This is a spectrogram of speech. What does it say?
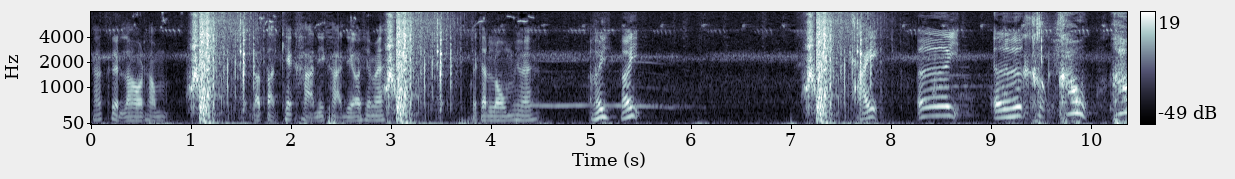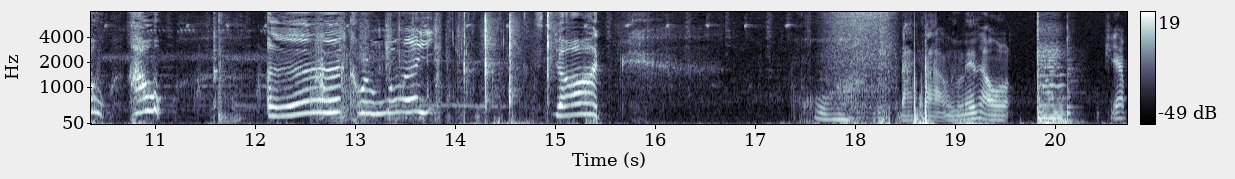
ถ้าเกิดเราทำ เราตัดแค่ขานี้ขาเดียวใช่ไหมก็จะล้มใช่ไหมเฮ้ยเฮ้ยไปเอ้ย เออ เข้า เข้า เข้า เข้า เออ เข้าเว้ยสุดยอด โอ้โหด่านสามมึงเล่นเอาเพียบ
